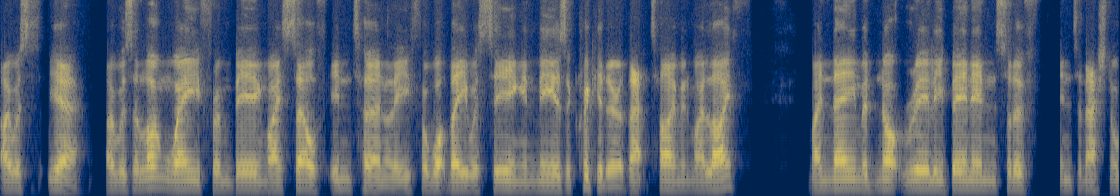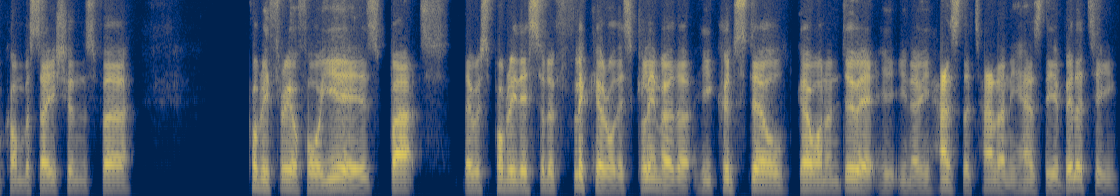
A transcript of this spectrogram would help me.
I was yeah I was a long way from being myself internally for what they were seeing in me as a cricketer at that time in my life. My name had not really been in sort of international conversations for probably three or four years, but there was probably this sort of flicker or this glimmer that he could still go on and do it. He, you know, he has the talent, he has the ability.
